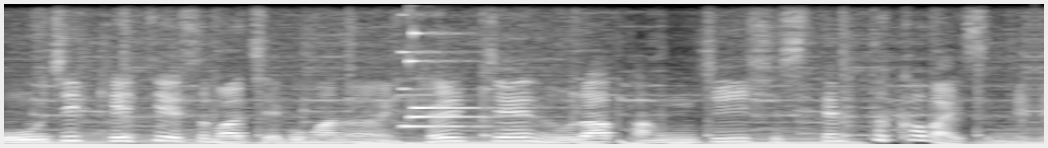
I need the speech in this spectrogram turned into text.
오직 KT에서만 제공하는 결제 누락 방지 시스템 특허가 있습니다.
